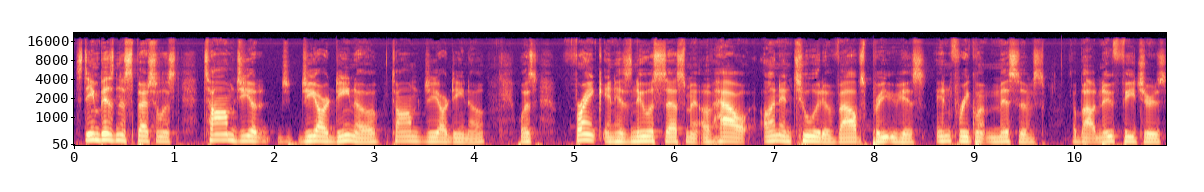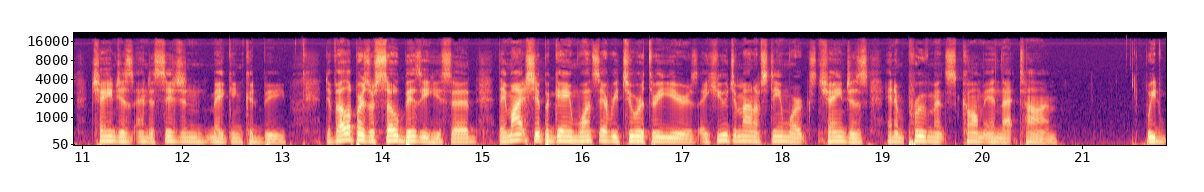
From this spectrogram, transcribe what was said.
Steam business specialist Tom Giardino, Tom Giardino was frank in his new assessment of how unintuitive Valve's previous infrequent missives about new features, changes, and decision making could be. Developers are so busy, he said, they might ship a game once every two or three years. A huge amount of Steamworks changes and improvements come in that time. We'd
